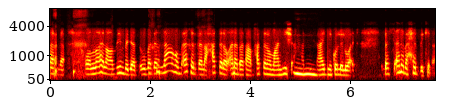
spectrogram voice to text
أهلا. والله العظيم بجد. وبدلعهم آخر دلع حتى لو أنا بتعب حتى لو ما عنديش أحد يساعدني كل الوقت. بس أنا بحب كده.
